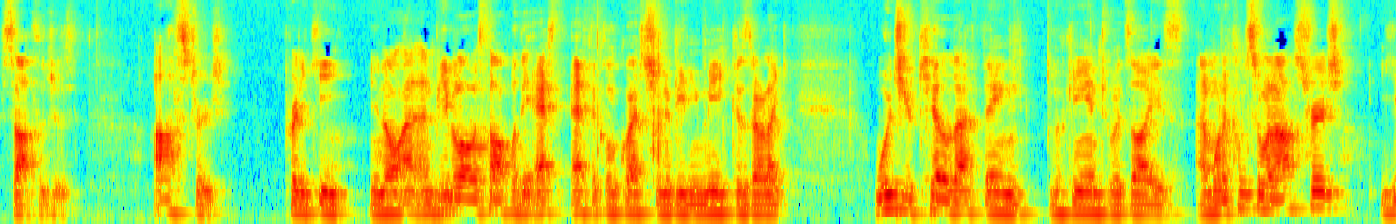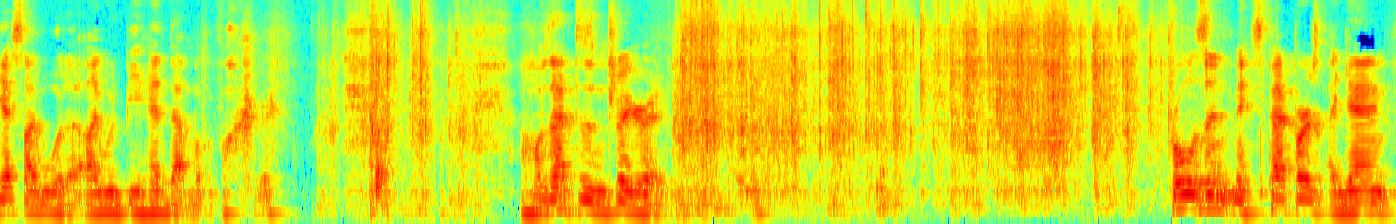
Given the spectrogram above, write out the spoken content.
sausages. Ostrich pretty key, you know. And, and people always talk about the ethical question of eating meat because they're like, would you kill that thing looking into its eyes? And when it comes to an ostrich, yes, I would. I would behead that motherfucker. oh, that doesn't trigger it. Frozen mixed peppers, again,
